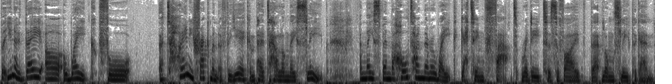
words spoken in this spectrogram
But, you know, they are awake for a tiny fragment of the year compared to how long they sleep and they spend the whole time they're awake getting fat, ready to survive that long sleep again.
